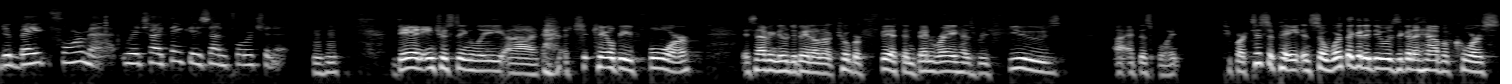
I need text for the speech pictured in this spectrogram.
debate format, which I think is unfortunate. Mm-hmm. Dan, interestingly, uh, KOB four is having their debate on October fifth, and Ben Ray has refused uh, at this point to participate. And so, what they're going to do is they're going to have, of course,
